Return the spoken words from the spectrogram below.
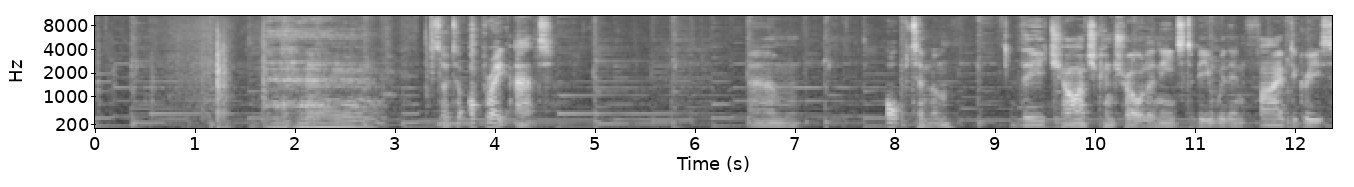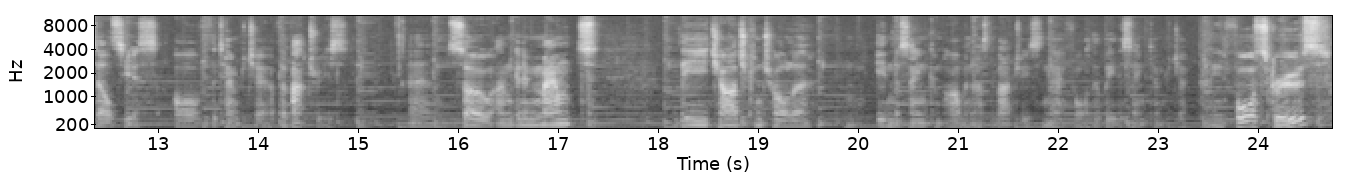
So to operate at um, optimum, the charge controller needs to be within 5 degrees Celsius of the temperature of the batteries. Um, so I'm going to mount the charge controller in the same compartment as the batteries and therefore they'll be the same temperature. I need four screws.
